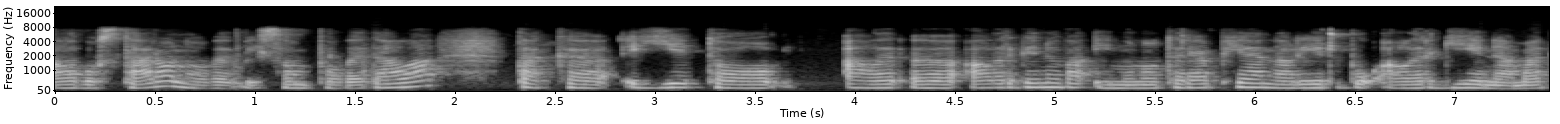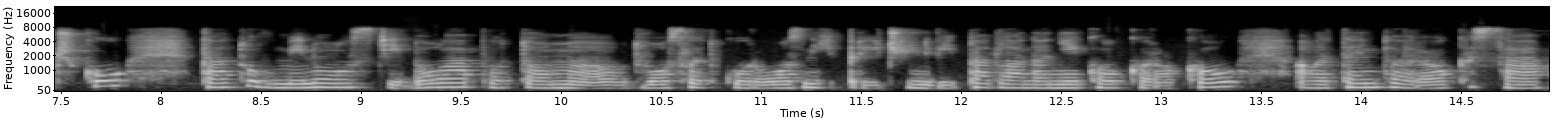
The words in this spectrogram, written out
alebo staronové by som povedala, tak je to e, alergenová imunoterapia na liečbu alergie na mačku. Táto v minulosti bola, potom v dôsledku rôznych príčin vypadla na niekoľko rokov, ale tento rok sa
